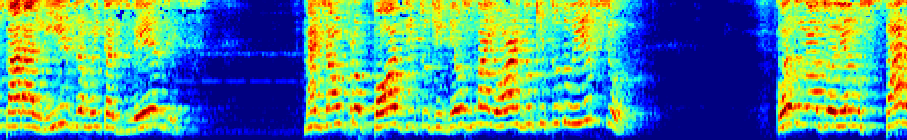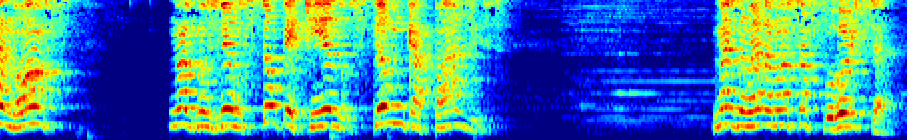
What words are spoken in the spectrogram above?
paralisa muitas vezes. Mas há um propósito de Deus maior do que tudo isso. Quando nós olhamos para nós, nós nos vemos tão pequenos, tão incapazes. Mas não é na nossa força,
